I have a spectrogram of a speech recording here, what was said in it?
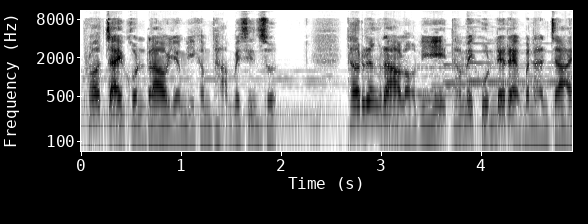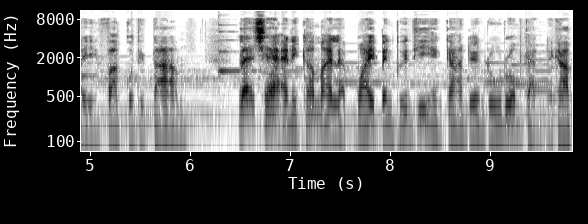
เพราะใจคนเรายังมีคำถามไม่สิ้นสุด ถ้าเรื่องราวเหล่านี้ทำให้คุณได้แรงบันดาลใจ ฝากกดติดตาม และแชร์ a n i c a My Lab ไว้เป็นพื้นที่แห่งการเรียนรู้ร่วมกันนะครับ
